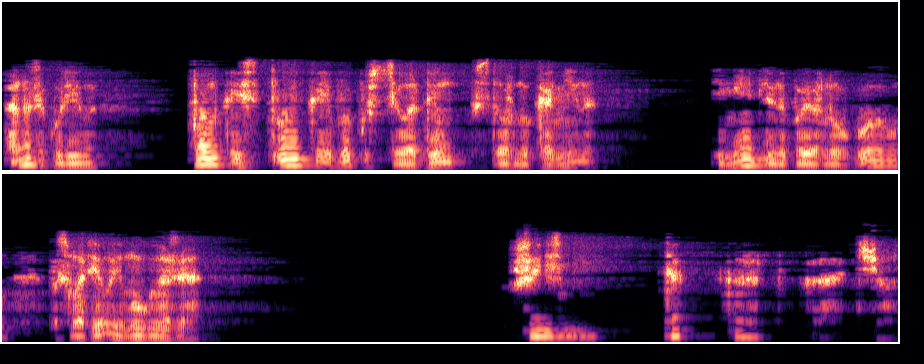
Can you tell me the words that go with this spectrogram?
Она закурила, тонкой струйкой выпустила дым в сторону камина и, медленно повернув голову, посмотрела ему в глаза. «Жизнь так коротка, Джон!»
